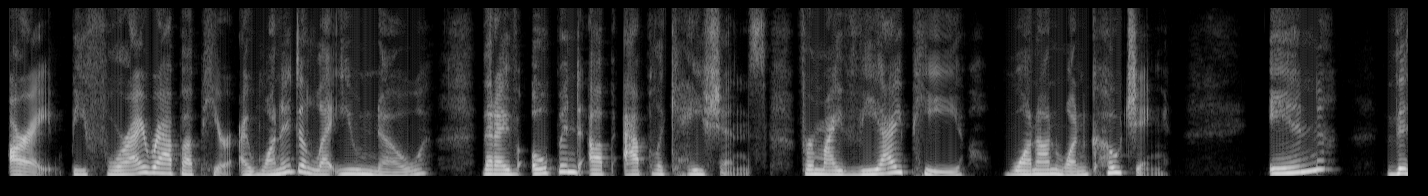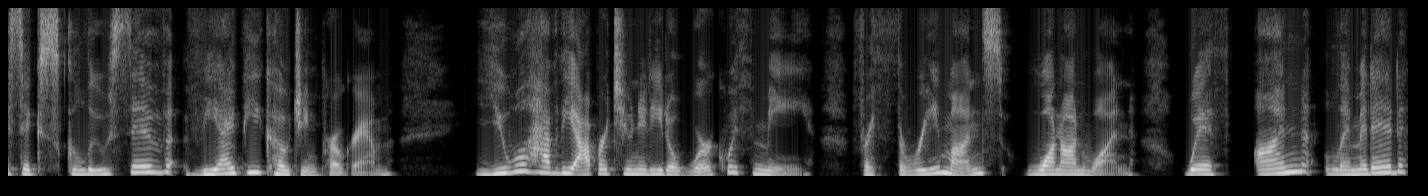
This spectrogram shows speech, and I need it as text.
All right, before I wrap up here, I wanted to let you know that I've opened up applications for my VIP one on one coaching. In this exclusive VIP coaching program, you will have the opportunity to work with me for three months one on one with unlimited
